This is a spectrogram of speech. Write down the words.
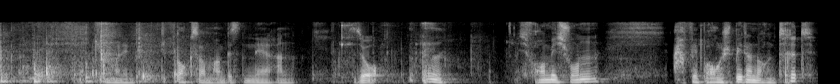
ich mal den, die Box auch mal ein bisschen näher ran. So, ich freue mich schon. Ach, wir brauchen später noch einen Tritt.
